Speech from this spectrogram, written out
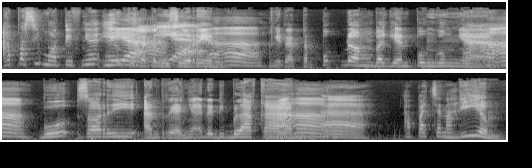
apa sih motifnya? Yuk Iya, kita telusurin. iya. Heeh. Kita tepuk dong bagian punggungnya. Heeh. Bu, sorry, antriannya ada di belakang. Heeh. Ah, apa cenah? Diem.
